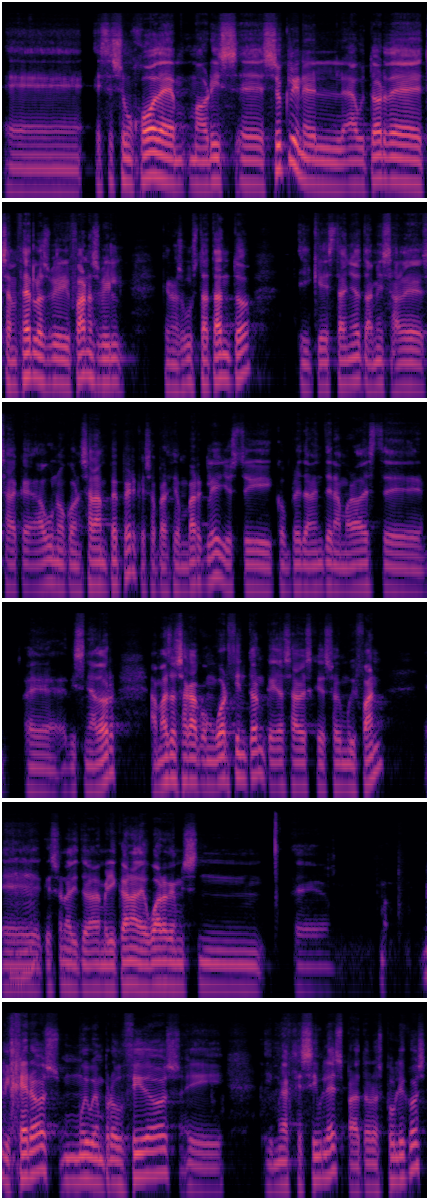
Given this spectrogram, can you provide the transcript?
Eh, este es un juego de Maurice eh, Sucklin, el autor de Chancellorsville y Farmsville, que nos gusta tanto y que este año también sale saca uno con Salam Pepper, que es Operación Barclay. Yo estoy completamente enamorado de este eh, diseñador. Además lo saca con Worthington, que ya sabes que soy muy fan, eh, que es una editorial americana de wargames mm, eh, ligeros, muy bien producidos y, y muy accesibles para todos los públicos.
